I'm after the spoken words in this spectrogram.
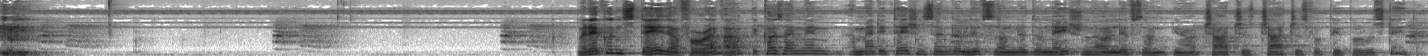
But I couldn't stay there forever because I mean a meditation center lives on the donation or lives on you know charges charges for people who stay there.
